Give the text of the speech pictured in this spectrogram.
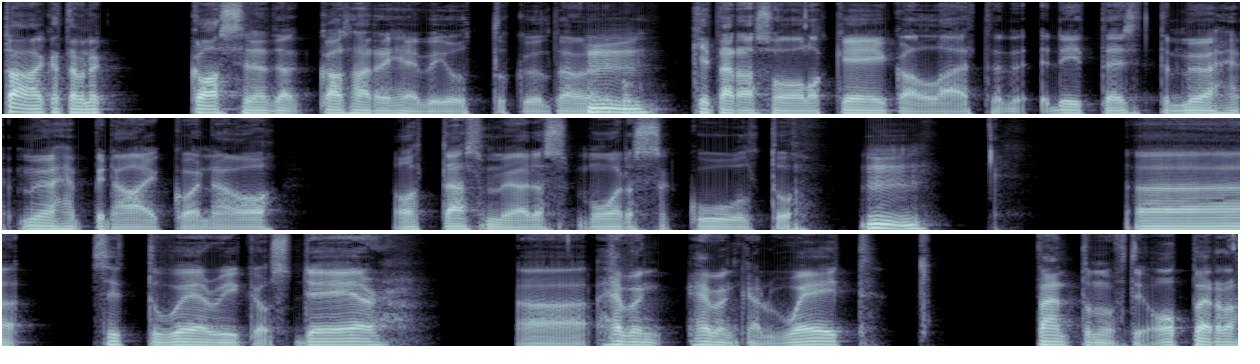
tämä on aika tämmöinen klassinen kasarihevi juttu kyllä, tämmöinen Mm. mm. kitarasoolo keikalla, että niitä ei sitten myöhe, myöhempinä aikoina ole, ole tässä muodossa, muodossa kuultu. Mm. Uh, sitten Where Eagles Dare, uh, Heaven, Heaven Can Wait, Phantom of the Opera,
